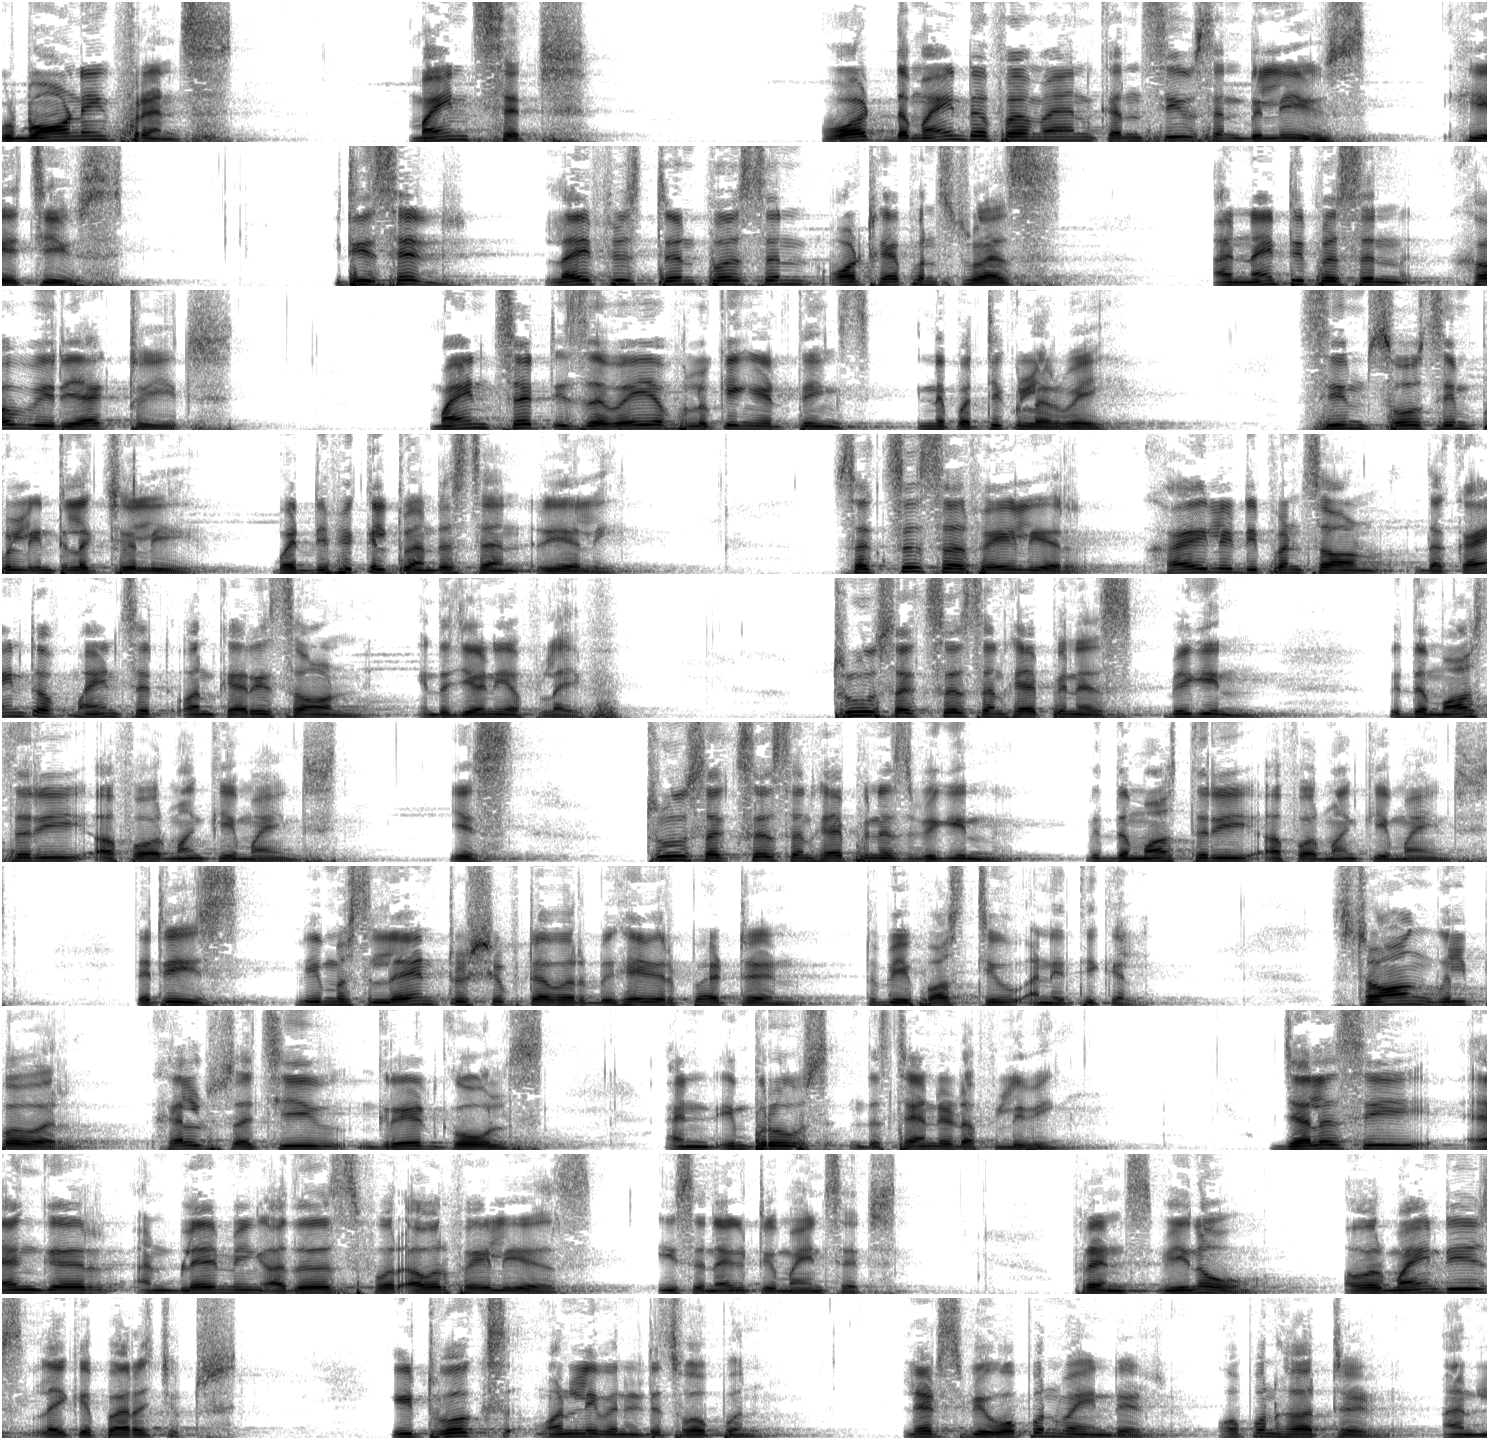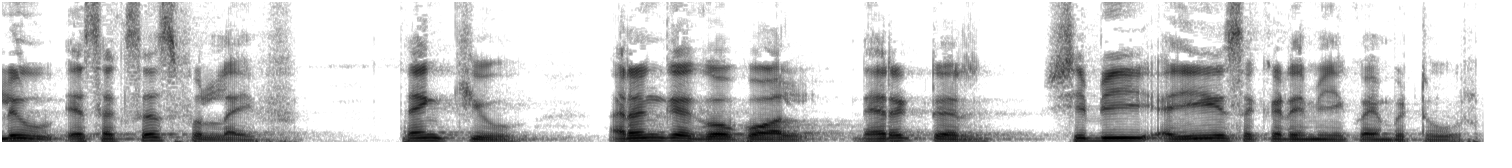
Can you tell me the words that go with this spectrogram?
Good morning, friends. Mindset. What the mind of a man conceives and believes, he achieves. It is said, life is 10% what happens to us and 90% how we react to it. Mindset is a way of looking at things in a particular way. Seems so simple intellectually, but difficult to understand really. Success or failure highly depends on the kind of mindset one carries on in the journey of life. True success and happiness begin with the mastery of our monkey mind. Yes, true success and happiness begin with the mastery of our monkey mind. That is, we must learn to shift our behavior pattern to be positive and ethical. Strong willpower helps achieve great goals and improves the standard of living. Jealousy, anger, and blaming others for our failures is a negative mindset. Friends, we know our mind is like a parachute. It works only when it is open. Let's be open minded, open hearted, and live a successful life. Thank you. Aranga Gopal, Director, Shibi IAS Academy, Coimbatore.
